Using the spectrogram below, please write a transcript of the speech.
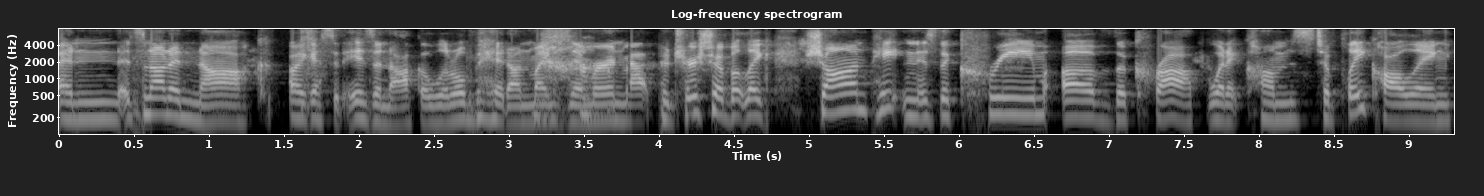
and it's not a knock. I guess it is a knock a little bit on Mike Zimmer and Matt Patricia, but like Sean Payton is the cream of the crop when it comes to play calling.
